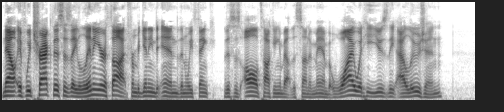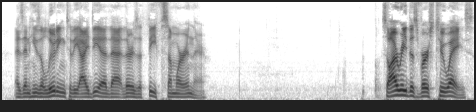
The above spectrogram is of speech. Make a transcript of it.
Now, if we track this as a linear thought from beginning to end, then we think this is all talking about the Son of Man. But why would he use the allusion, as in he's alluding to the idea that there is a thief somewhere in there? So I read this verse two ways.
